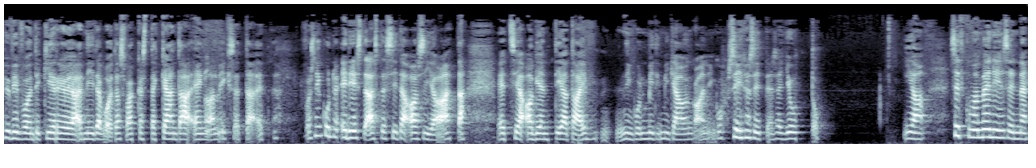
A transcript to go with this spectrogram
hyvinvointikirjoja, että niitä voitaisiin vaikka sitten kääntää englanniksi, että, että voisi niin edistää sitten sitä asiaa, että etsiä agenttia tai niin kuin mikä onkaan niin kuin siinä sitten se juttu. Ja sitten kun mä menin sinne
